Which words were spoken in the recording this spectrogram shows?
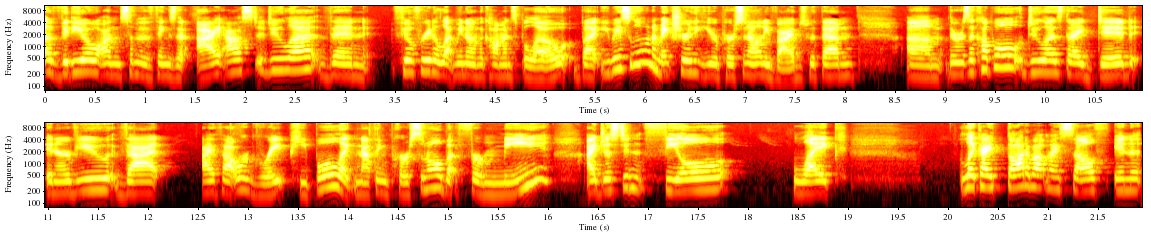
a video on some of the things that I asked a doula, then feel free to let me know in the comments below, but you basically want to make sure that your personality vibes with them. Um, there was a couple doulas that I did interview that I thought were great people, like nothing personal, but for me, I just didn't feel like like I thought about myself in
